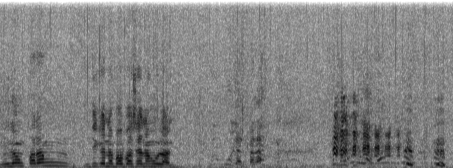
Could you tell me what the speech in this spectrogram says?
Ninong, parang hindi ka nababasa ng ulan. Ulan pala.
